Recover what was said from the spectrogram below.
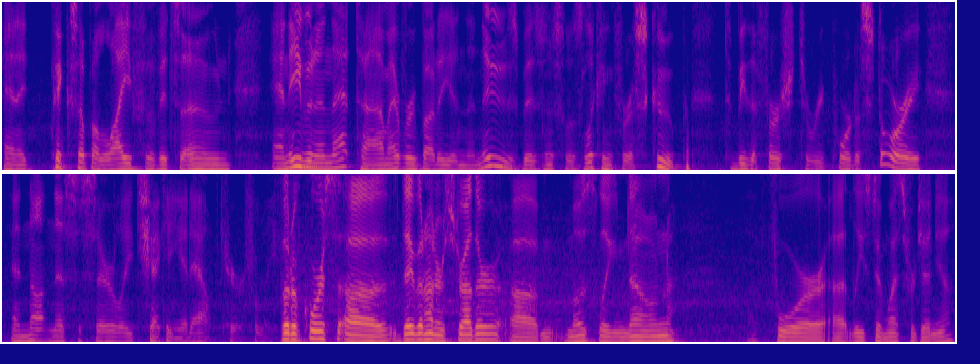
And it picks up a life of its own. And even in that time, everybody in the news business was looking for a scoop to be the first to report a story and not necessarily checking it out carefully. But of course, uh, David Hunter Strother, um, mostly known for, uh, at least in West Virginia,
